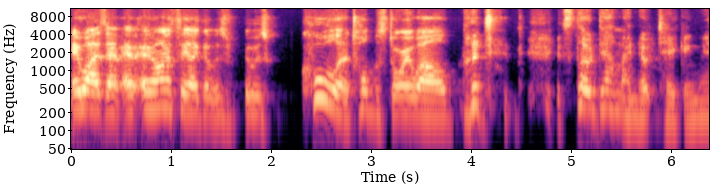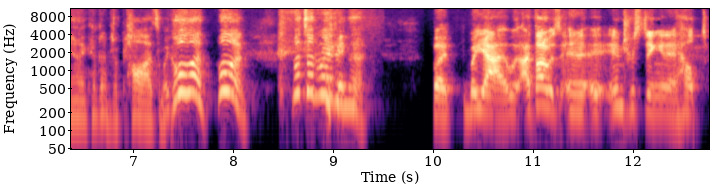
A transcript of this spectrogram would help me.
It was. And honestly, like, it was, it was cool and it told the story well, but it, it slowed down my note taking. Man, I kept having to pause. I'm like, hold on, hold on, let's unwriting that. But but yeah, I thought it was uh, interesting and it helped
